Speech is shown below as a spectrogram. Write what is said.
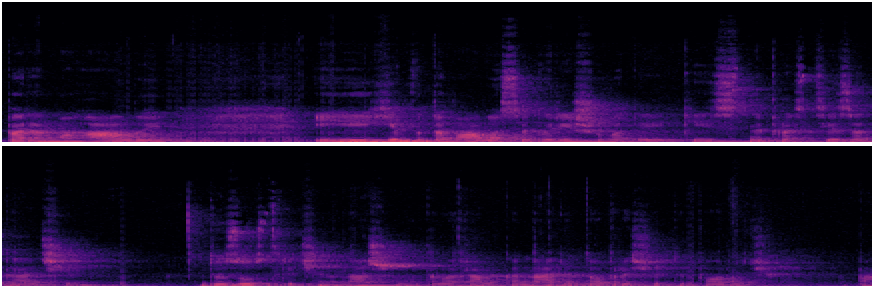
перемагали, і їм вдавалося вирішувати якісь непрості задачі. До зустрічі на нашому телеграм-каналі. Добре, що ти поруч. Па!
